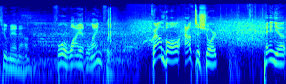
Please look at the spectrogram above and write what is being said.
two men out for Wyatt Langford. Ground ball out to short. Pena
